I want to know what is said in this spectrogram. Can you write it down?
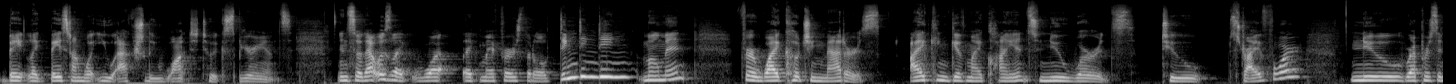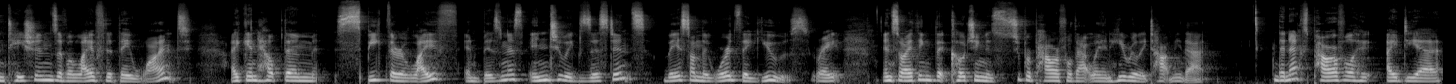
ba- like based on what you actually want to experience. And so that was like what like my first little ding ding ding moment for why coaching matters. I can give my clients new words to strive for, new representations of a life that they want. I can help them speak their life and business into existence based on the words they use, right? And so I think that coaching is super powerful that way. And he really taught me that. The next powerful idea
